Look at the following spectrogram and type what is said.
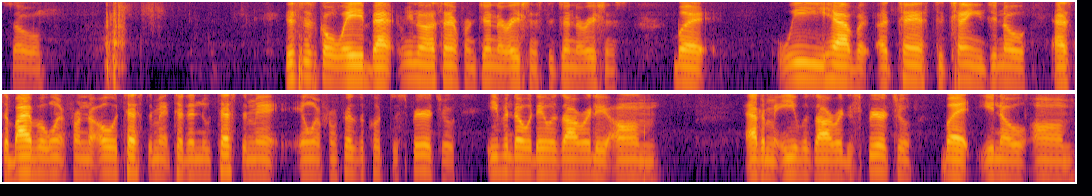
So this just go way back, you know what I'm saying, from generations to generations. But we have a, a chance to change, you know, as the Bible went from the Old Testament to the New Testament, it went from physical to spiritual, even though they was already um Adam and Eve was already spiritual, but you know, um,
